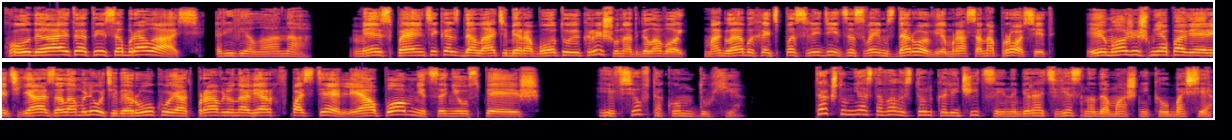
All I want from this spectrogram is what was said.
«Куда это ты собралась?» — ревела она. «Мисс Пентика сдала тебе работу и крышу над головой. Могла бы хоть последить за своим здоровьем, раз она просит. И можешь мне поверить, я заломлю тебе руку и отправлю наверх в постель, и опомниться не успеешь». И все в таком духе. Так что мне оставалось только лечиться и набирать вес на домашней колбасе.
